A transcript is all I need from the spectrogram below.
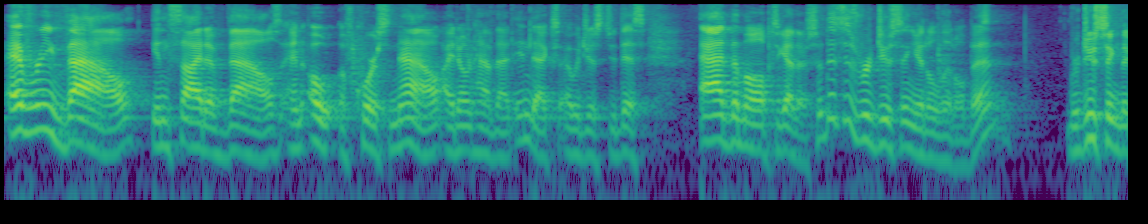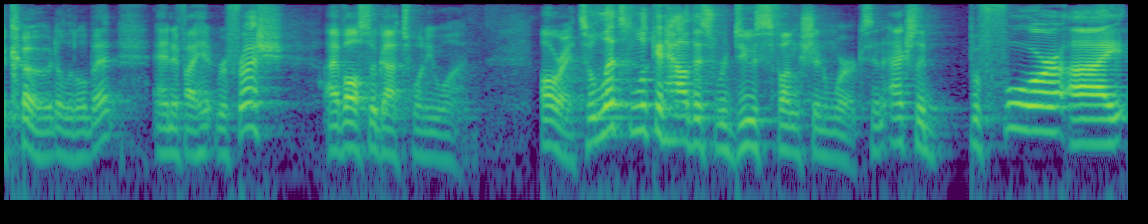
every val inside of vals, and oh, of course now I don't have that index, I would just do this. Add them all up together. So this is reducing it a little bit, reducing the code a little bit. And if I hit refresh, I've also got 21. All right, so let's look at how this reduce function works. And actually, before I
